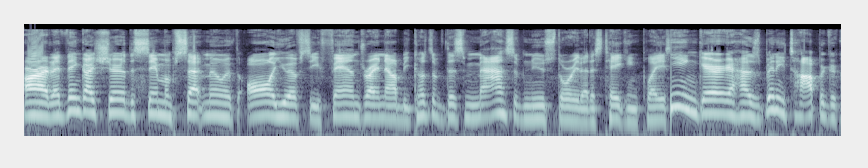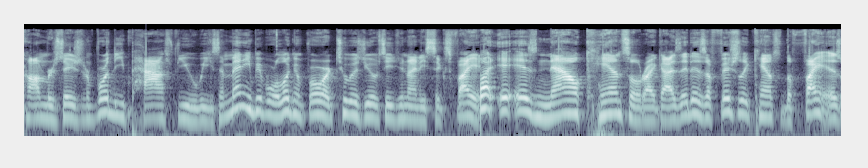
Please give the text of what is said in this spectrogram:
Alright, I think I share the same upsetment with all UFC fans right now because of this massive news story that is taking place. Ian Garry has been a topic of conversation for the past few weeks, and many people were looking forward to his UFC 296 fight, but it is now canceled, right guys? It is officially canceled. The fight is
